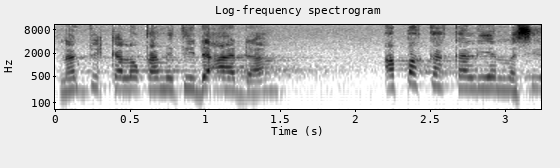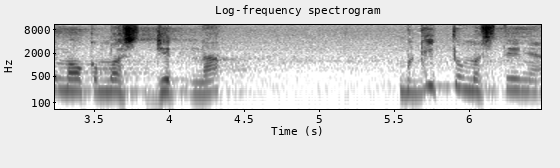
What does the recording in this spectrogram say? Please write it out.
Nanti kalau kami tidak ada, apakah kalian masih mau ke masjid, Nak?" Begitu mestinya.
